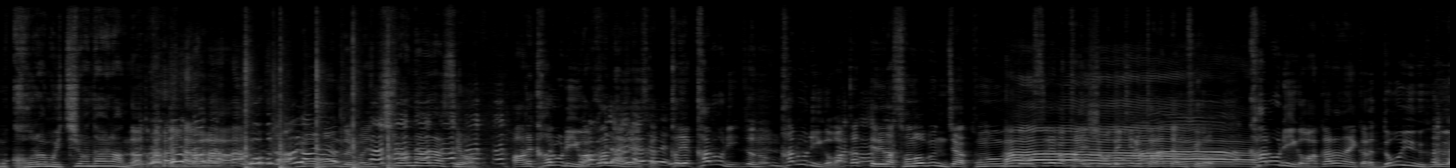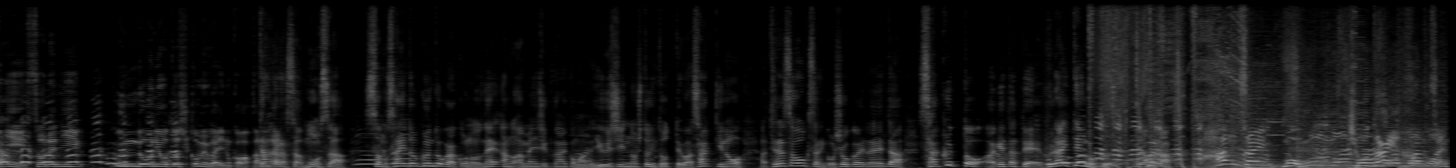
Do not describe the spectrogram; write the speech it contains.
もうこれはもう一番ダメなんだとかって言いながらもう本当にもう一番ダメなんですよ。あれカロリー分かんないじゃないですか。かいやカロリーそのカロリーが分かってればその分じゃあこの運動をすれば解消できるからってあるんですけどカロリーが分からないからどういうふうにそれに運動に落とし込めばいいのか分からない。だからさもうさその斉藤君とかこのねあのアメージングカイコマンの友人の人にとってはさっきのあテラサホークさんにご紹介いただいたサクッと揚げたてフライ天国。これが犯罪もう巨大犯罪。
